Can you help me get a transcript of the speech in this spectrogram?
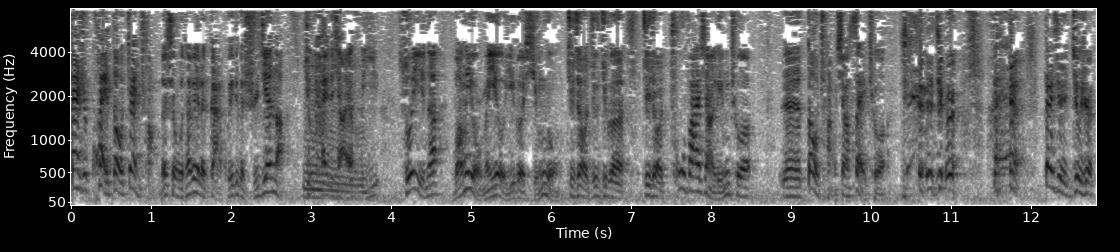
但是快到战场的时候，他为了赶回这个时间呢，就开得像 F 一。所以呢，网友们也有一个形容，就叫就这个就叫出发像灵车，呃，到场像赛车，就是，但 但是就是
